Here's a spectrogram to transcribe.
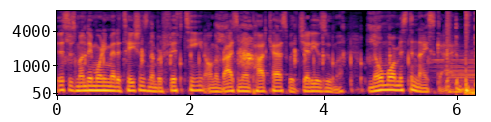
This is Monday Morning Meditations number 15 on the Rising Man podcast with Jeddy Azuma. No more Mr. Nice Guy.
